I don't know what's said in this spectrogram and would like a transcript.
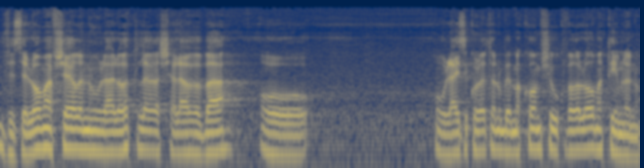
וזה לא מאפשר לנו לעלות לשלב הבא, או, או אולי זה כולא אותנו במקום שהוא כבר לא מתאים לנו.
